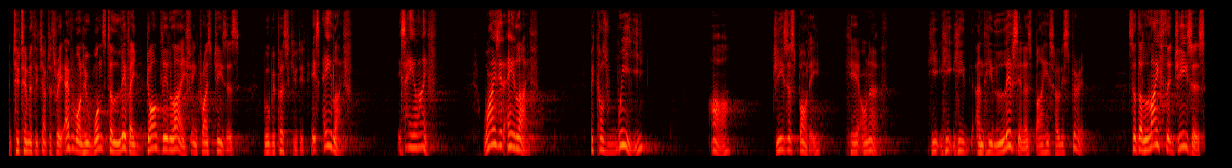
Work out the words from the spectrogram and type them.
And 2 Timothy chapter 3, everyone who wants to live a godly life in Christ Jesus will be persecuted. It's a life. It's a life. Why is it a life? Because we are Jesus' body here on earth. He, he, he, and he lives in us by his Holy Spirit. So the life that Jesus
